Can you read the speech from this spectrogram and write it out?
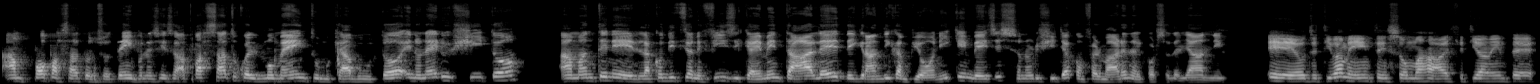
ha un po' passato il suo tempo, nel senso ha passato quel momentum che ha avuto e non è riuscito a mantenere la condizione fisica e mentale dei grandi campioni che invece si sono riusciti a confermare nel corso degli anni. E oggettivamente, insomma, effettivamente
